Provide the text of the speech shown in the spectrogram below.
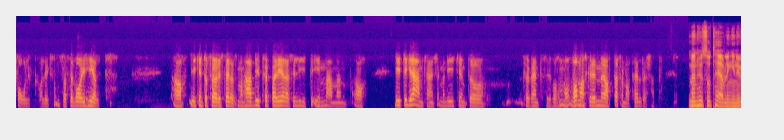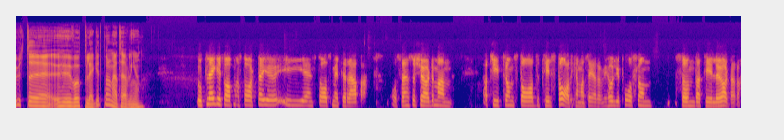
folk och liksom så att det var ju helt ja, det gick inte att föreställa sig. Man hade ju preparerat sig lite innan men ja, lite grann kanske men det gick inte att förvänta sig vad man skulle möta för något heller. Så. Men hur såg tävlingen ut? Eh, hur var upplägget på den här tävlingen? Upplägget var att man startade ju i en stad som heter Rabat. Och sen så körde man ja, typ från stad till stad kan man säga. Vi höll ju på från söndag till lördag. Då.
